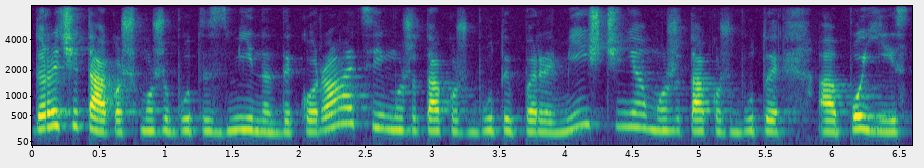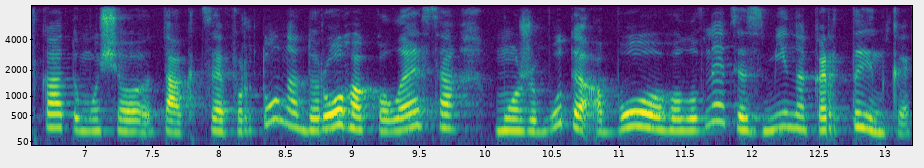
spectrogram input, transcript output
До речі, також може бути зміна декорацій, може також бути переміщення, може також бути а, поїздка, тому що так, це фортуна, дорога, колеса може бути, або головне це зміна картинки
